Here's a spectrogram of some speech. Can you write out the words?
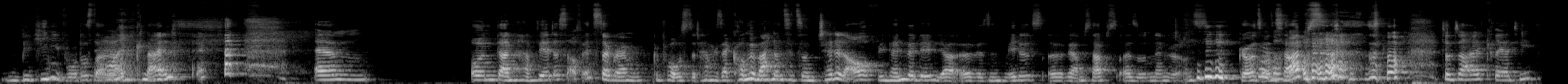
Bikini-Fotos da Ja. reinknallen. ähm, und dann haben wir das auf Instagram gepostet, haben gesagt, komm, wir machen uns jetzt so einen Channel auf. Wie nennen wir den? Ja, äh, wir sind Mädels, äh, wir haben Subs, also nennen wir uns Girls on Subs. so, total kreativ.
